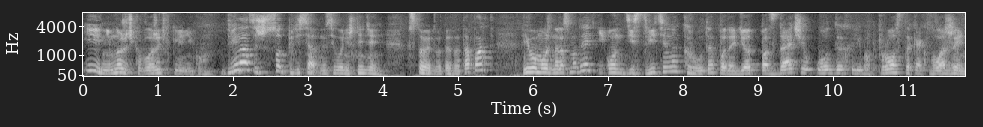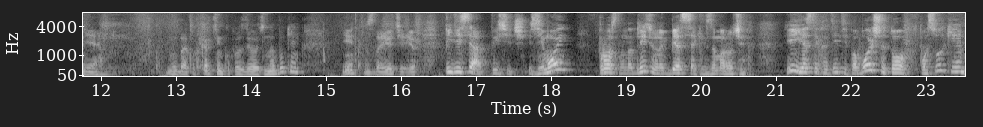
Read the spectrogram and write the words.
и немножечко вложить в клинику. 12 650 на сегодняшний день стоит вот этот апарт. Его можно рассмотреть, и он действительно круто подойдет под сдачу, отдых, либо просто как вложение. Ну да, тут картинку просто сделайте на букинг и сдаете ее. 50 тысяч зимой, просто на длительную, без всяких заморочек. И если хотите побольше, то в посудке,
